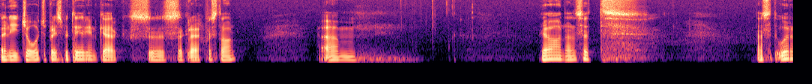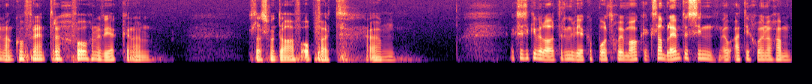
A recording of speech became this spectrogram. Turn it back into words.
in die George Presbyterian Kerk soos ek reg verstaan. Ehm um, Ja, dan sit dan sit oor en dan kom Frans terug volgende week en dan ons met daar opvat. Ehm um, ek sê seker wel later in die week kapot gooi maak. Ek sal bly om te sien ou Attie gooi nog aan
